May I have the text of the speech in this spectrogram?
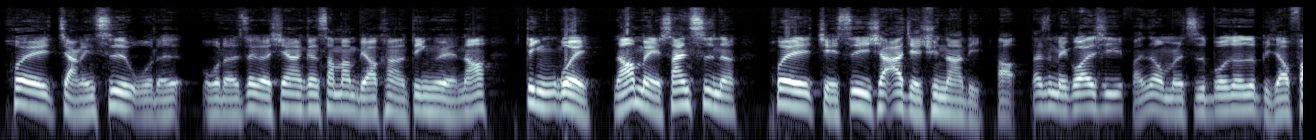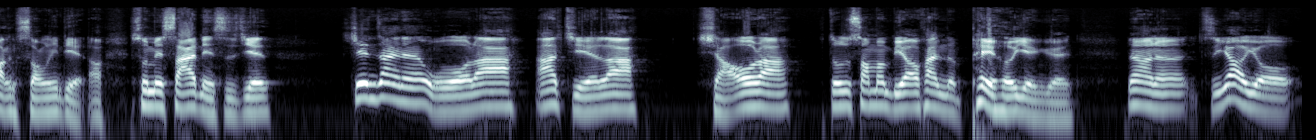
会讲一次我的我的这个现在跟上班不要看的订阅，然后定位，然后每三次呢会解释一下阿杰去哪里。好，但是没关系，反正我们的直播就是比较放松一点啊，顺便杀一点时间。现在呢，我啦，阿杰啦，小欧啦，都是上班不要看的配合演员。那呢，只要有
